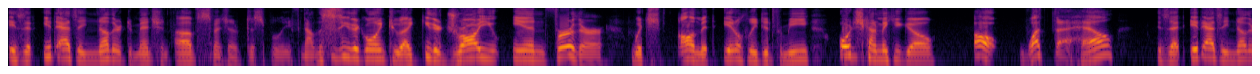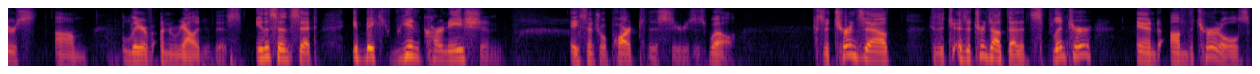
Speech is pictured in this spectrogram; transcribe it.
is that it adds another dimension of suspension of disbelief. Now, this is either going to like either draw you in further, which I'll admit it ultimately did for me, or just kind of make you go, "Oh, what the hell?" Is that it adds another um, layer of unreality to this, in the sense that it makes reincarnation a central part to this series as well, because it turns out, because it, as it turns out that it's Splinter and um the Turtles,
